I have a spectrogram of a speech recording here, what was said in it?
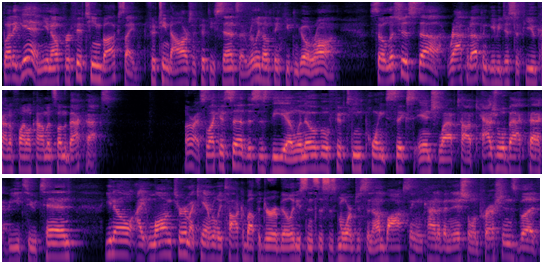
But again, you know, for 15 bucks, like $15.50, I really don't think you can go wrong. So let's just uh, wrap it up and give you just a few kind of final comments on the backpacks. All right, so like I said, this is the uh, Lenovo 15.6 inch laptop casual backpack B210. You know, I long term, I can't really talk about the durability since this is more of just an unboxing and kind of an initial impressions, but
